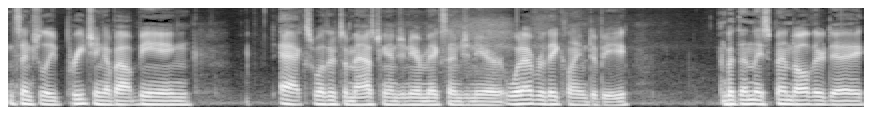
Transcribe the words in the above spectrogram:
essentially preaching about being X, whether it's a mastering engineer, mix engineer, whatever they claim to be. But then they spend all their day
